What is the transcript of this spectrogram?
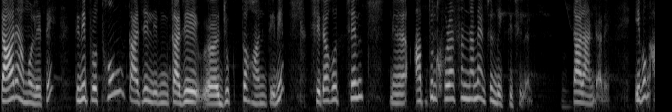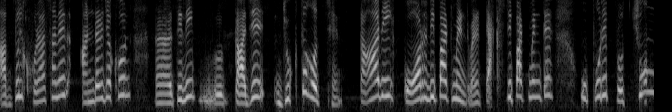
তার আমলেতে তিনি প্রথম কাজে কাজে যুক্ত হন তিনি। সেটা হচ্ছেন আব্দুল খোরাসান নামে একজন ব্যক্তি ছিলেন তার আন্ডারে এবং আব্দুল খোরাসানের আন্ডারে যখন তিনি কাজে যুক্ত হচ্ছেন, তার এই কর ডিপার্টমেন্ট মানে ট্যাক্স ডিপার্টমেন্টের উপরে প্রচণ্ড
